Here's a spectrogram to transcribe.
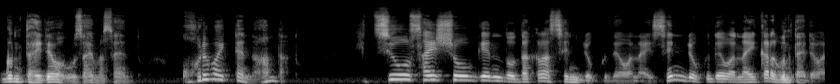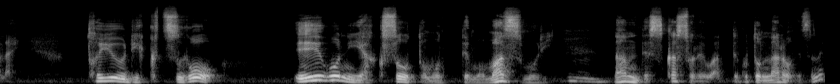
軍隊ではございませんとこれは一体何だと。必要最小限度だから戦力ではない。戦力ではないから軍隊ではない。という理屈を英語に訳そうと思ってもまず無理。何ですか？それはってことになるわけですね。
